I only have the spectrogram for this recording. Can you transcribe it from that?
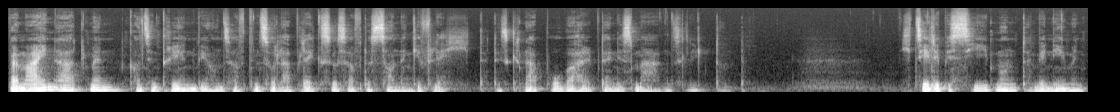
beim Einatmen konzentrieren wir uns auf den Solarplexus, auf das Sonnengeflecht, das knapp oberhalb deines Magens liegt. Und ich zähle bis sieben und wir nehmen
